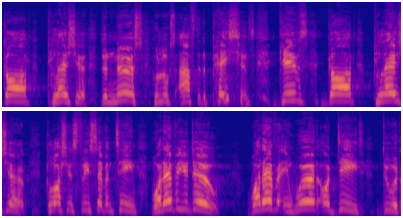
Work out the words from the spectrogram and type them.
God pleasure. The nurse who looks after the patients gives God pleasure. Colossians 3:17, whatever you do, Whatever in word or deed, do it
